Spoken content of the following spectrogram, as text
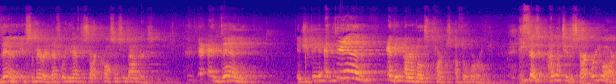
Then in Samaria, that's where you have to start crossing some boundaries. And then in Judea, and then in the uttermost parts of the world. He says, I want you to start where you are,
